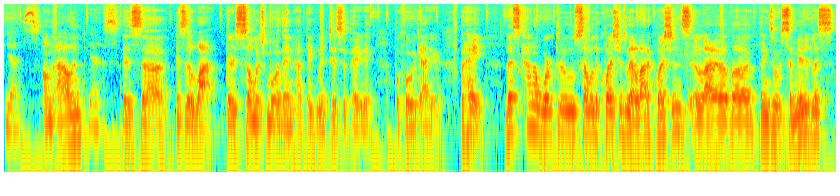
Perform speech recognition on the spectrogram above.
Yes. on the island Yes. is uh, is a lot. There's so much more than I think we anticipated before we got here. But hey, let's kind of work through some of the questions. We had a lot of questions, a lot of uh, things that were submitted. Let's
